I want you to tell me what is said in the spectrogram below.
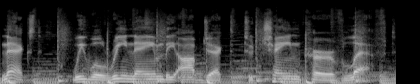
Next, we will rename the object to chain curve left.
